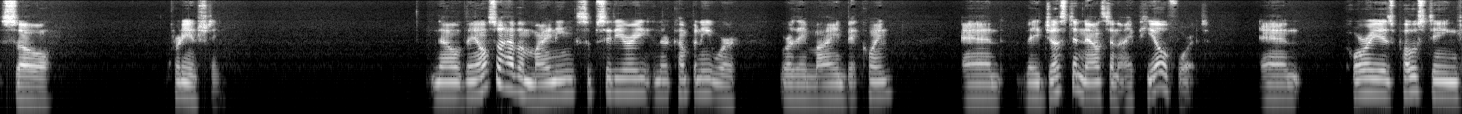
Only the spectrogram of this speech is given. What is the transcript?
So, pretty interesting. Now, they also have a mining subsidiary in their company where, where they mine Bitcoin, and they just announced an IPO for it. And Cory is posting,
